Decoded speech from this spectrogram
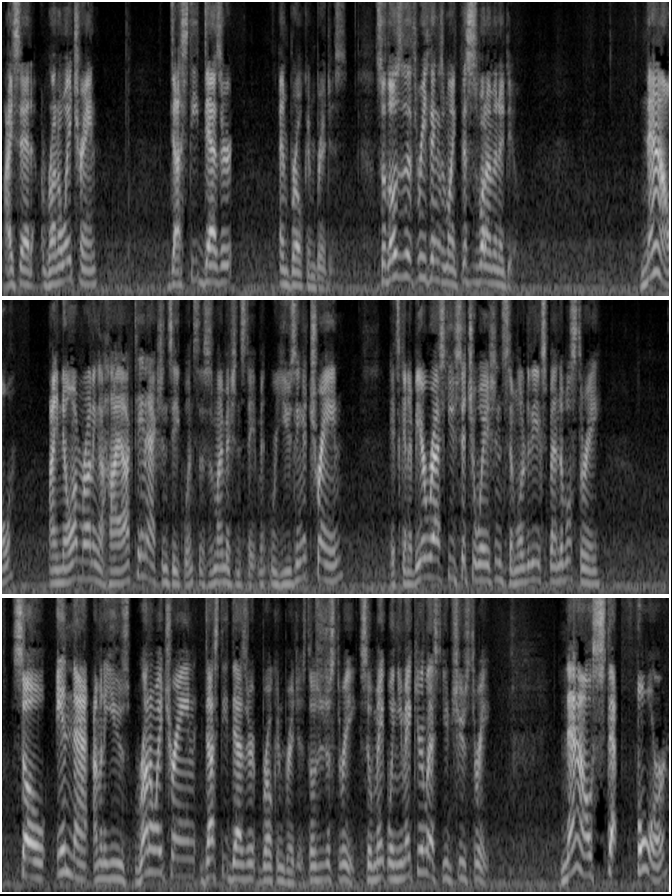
I said Runaway Train, Dusty Desert, and Broken Bridges. So those are the three things I'm like, this is what I'm going to do. Now, I know I'm running a high octane action sequence. This is my mission statement. We're using a train. It's going to be a rescue situation similar to the Expendables 3. So in that, I'm going to use Runaway Train, Dusty Desert, Broken Bridges. Those are just three. So make when you make your list, you choose three. Now, step four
